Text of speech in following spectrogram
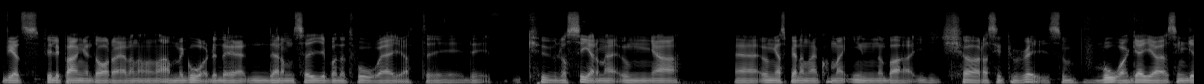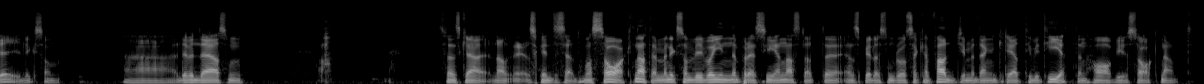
dels Filip Angeldal och även Anna Ammegård. Det, det de säger båda två är ju att det, det är kul att se de här unga, Uh, unga spelarna komma in och bara köra sitt race och våga göra sin grej liksom. Uh, det är väl det som, ja, svenska, jag ska inte säga att de har saknat det, men liksom vi var inne på det senast, att en spelare som Rosa Kafaji med den kreativiteten har vi ju saknat.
